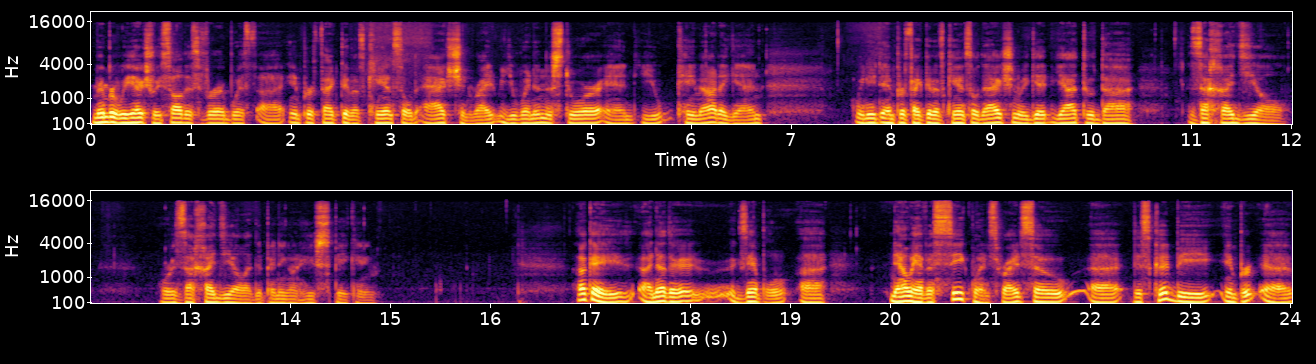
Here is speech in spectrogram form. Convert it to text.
Remember, we actually saw this verb with uh, imperfective of canceled action, right? You went in the store and you came out again. We need imperfective of canceled action. We get я туда заходил or заходила, depending on who's speaking. Okay, another example. Uh, now we have a sequence, right? So uh, this could be imper- uh,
